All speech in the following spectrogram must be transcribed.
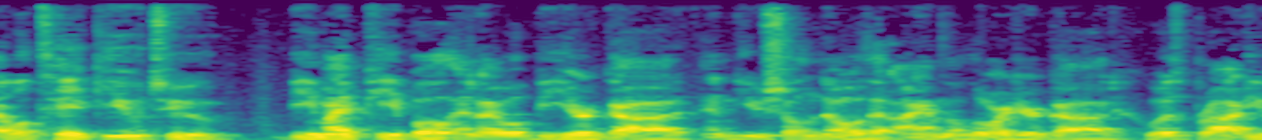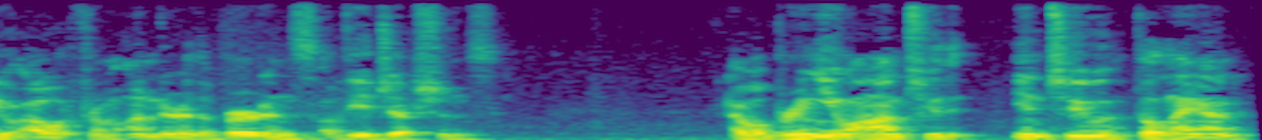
I will take you to be my people, and I will be your God, and you shall know that I am the Lord your God, who has brought you out from under the burdens of the Egyptians. I will bring you on to the, into the land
